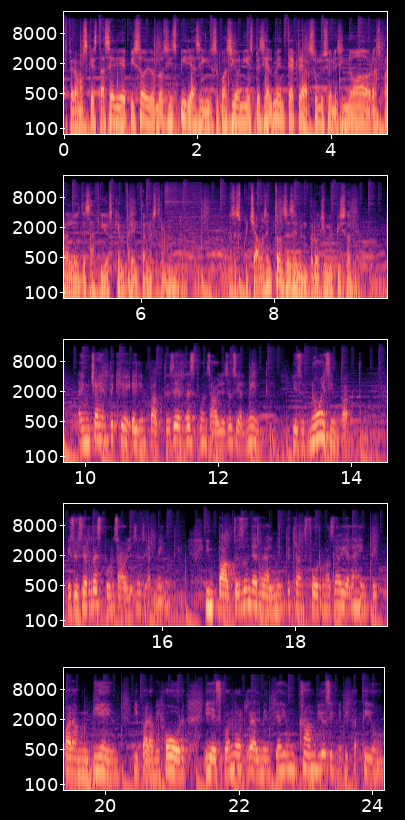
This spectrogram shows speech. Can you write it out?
Esperamos que esta serie de episodios los inspire a seguir su pasión y especialmente a crear soluciones innovadoras para los desafíos que enfrenta nuestro mundo. Nos escuchamos entonces en un próximo episodio. Hay mucha gente que el impacto es ser responsable socialmente y eso no es impacto, eso es ser responsable socialmente. Impacto es donde realmente transformas la vida de la gente para bien y para mejor y es cuando realmente hay un cambio significativo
